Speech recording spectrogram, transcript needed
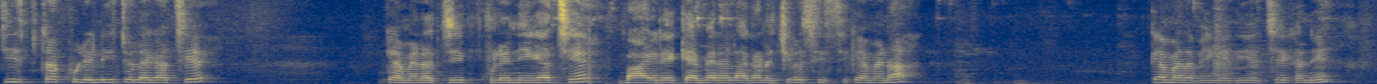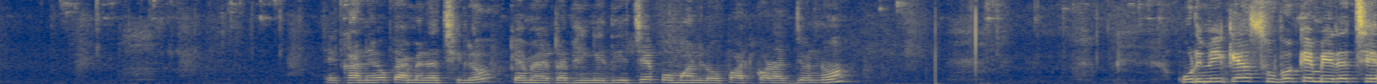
চিপটা খুলে নিয়ে চলে গেছে। ক্যামেরা চিপ খুলে নিয়ে গেছে। বাইরে ক্যামেরা লাগানো ছিল, সিসি ক্যামেরা। ক্যামেরা ভেঙে দিয়েছে এখানে। এখানেও ক্যামেরা ছিল, ক্যামেরাটা ভেঙে দিয়েছে প্রমাণ লোপাট করার জন্য। উর্মিকে শুভকে মেরেছে।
